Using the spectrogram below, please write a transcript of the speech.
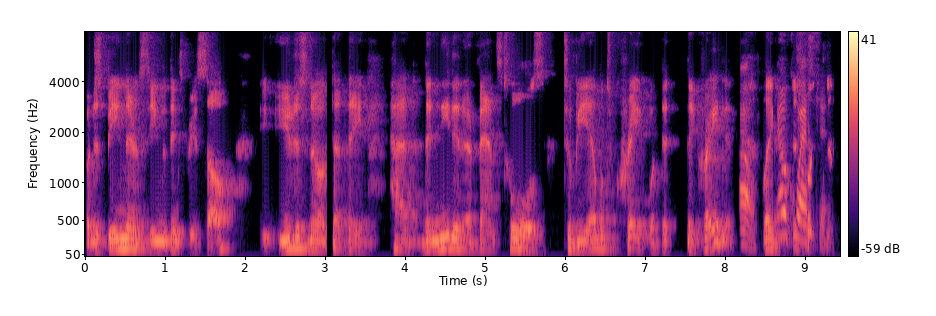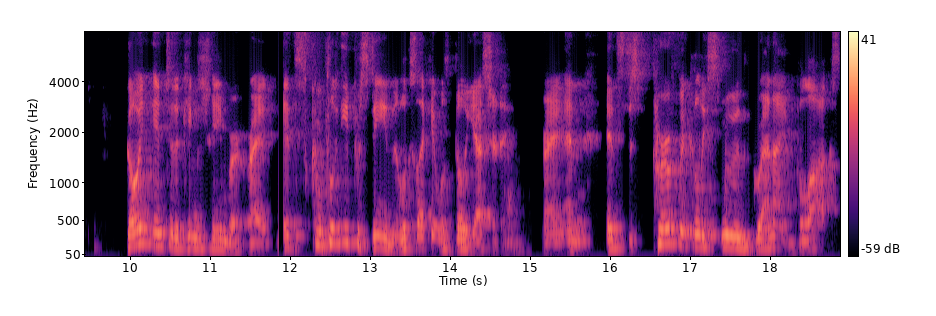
But just being there and seeing the things for yourself, you just know that they had they needed advanced tools to be able to create what they, they created. Oh, like no question. Going into the king's chamber, right? It's completely pristine. It looks like it was built yesterday, right? And it's just perfectly smooth granite blocks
